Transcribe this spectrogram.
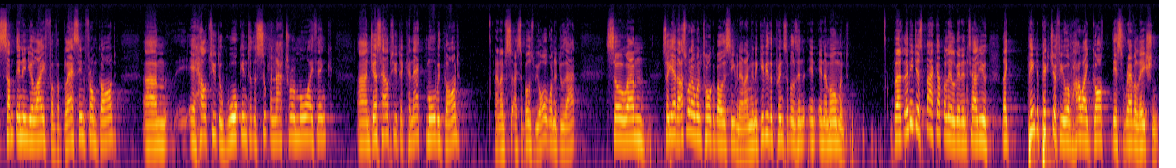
something in your life of a blessing from God. Um, it helps you to walk into the supernatural more, I think, and just helps you to connect more with God. And I'm, i suppose we all want to do that. So, um, so yeah, that's what I want to talk about this evening. And I'm going to give you the principles in, in, in a moment. But let me just back up a little bit and tell you, like, paint a picture for you of how I got this revelation.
